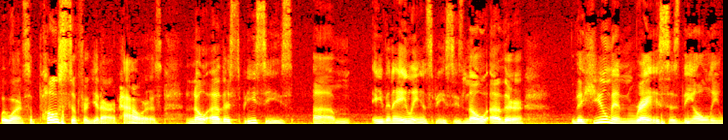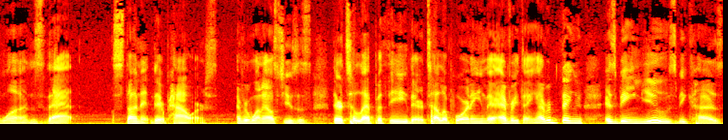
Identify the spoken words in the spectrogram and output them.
We weren't supposed to forget our powers. No other species um, even alien species no other the human race is the only ones that stunted their powers. Everyone else uses their telepathy, their teleporting, their everything. Everything is being used because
